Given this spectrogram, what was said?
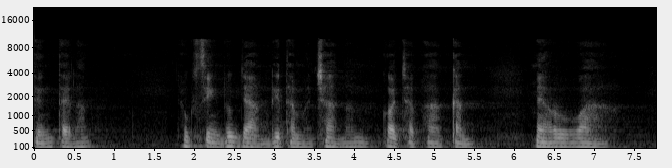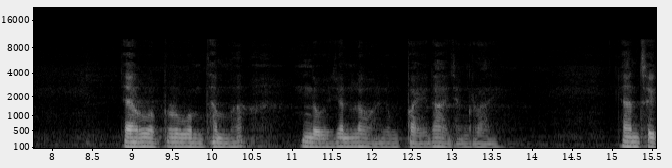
ถึงไตรลักษณ์ ทุกสิ่งทุกอย่างที่ธรรมชาตินั้นก็จะพากัน ไม่รู้ว่า จะรวบรวมธรรมะ โดยยันล่อลงไปได้อย่างไร การศึก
